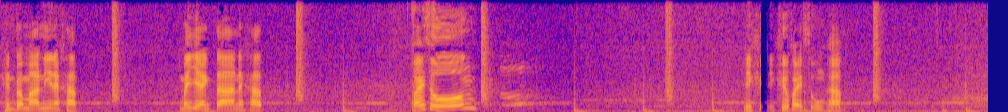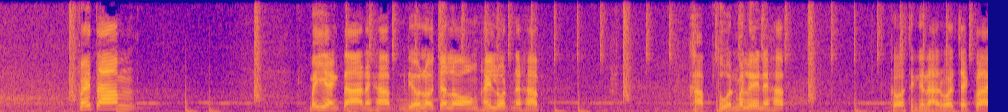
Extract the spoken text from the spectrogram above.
เห็นประมาณนี้นะครับ ไม่แยงตานะครับ ไฟสูง นี่คือนี่คือไฟสูงครับ ไฟต่ำไม่แยงตานะครับ เดี๋ยวเราจะลองให้รถนะครับ ขับสวนมาเลยนะครับ ก็ถึงขนาดว่าจะใกล้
